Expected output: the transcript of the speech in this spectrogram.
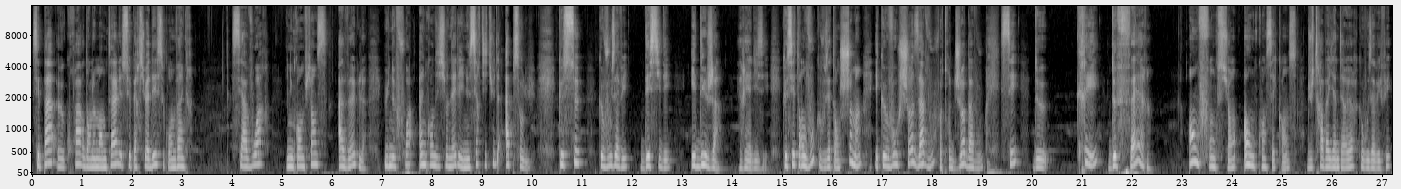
C'est pas euh, croire dans le mental, se persuader, se convaincre. C'est avoir une confiance aveugle, une foi inconditionnelle et une certitude absolue que ce que vous avez décidé est déjà réalisé, que c'est en vous que vous êtes en chemin et que vos choses à vous, votre job à vous, c'est de créer, de faire en fonction, en conséquence du travail intérieur que vous avez fait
